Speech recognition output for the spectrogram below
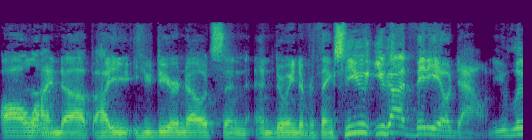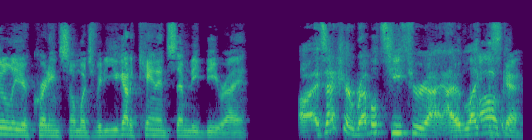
all lined up how you, you do your notes and and doing different things so you you got video down you literally are creating so much video you got a canon 70d right uh, it's actually a rebel t3i i would like oh, okay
